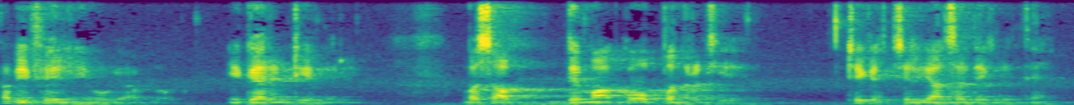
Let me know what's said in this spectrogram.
कभी फेल नहीं हो गया आप लोग। ये गारंटी है मेरी। बस आप दिमाग को ओपन रखिए। ठीक है? चलिए आंसर देख लेते हैं।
